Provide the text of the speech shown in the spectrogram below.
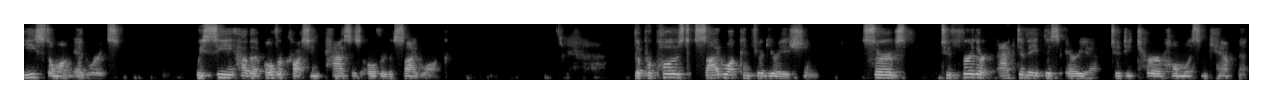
east along Edwards, we see how the overcrossing passes over the sidewalk. The proposed sidewalk configuration serves to further activate this area to deter homeless encampment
